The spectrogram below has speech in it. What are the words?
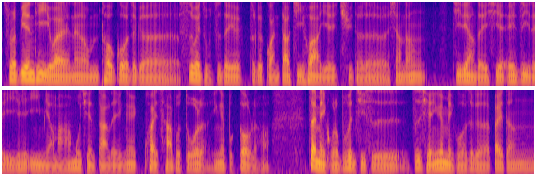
除了 BNT 以外，那个我们透过这个世卫组织的一个这个管道计划，也取得了相当剂量的一些 AZ 的一些疫苗嘛。目前打的应该快差不多了，应该不够了哈。在美国的部分，其实之前因为美国这个拜登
